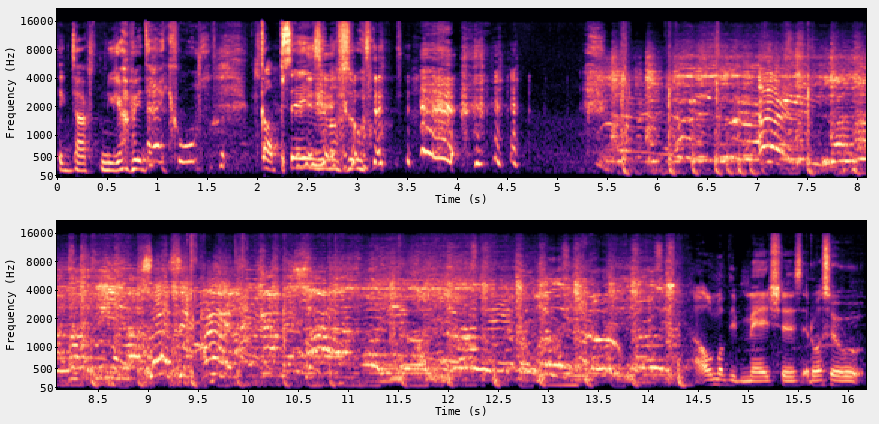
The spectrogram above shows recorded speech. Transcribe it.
Ik dacht, nu gaan we direct gewoon kapseizen of zo. Die meisjes. Er was zo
